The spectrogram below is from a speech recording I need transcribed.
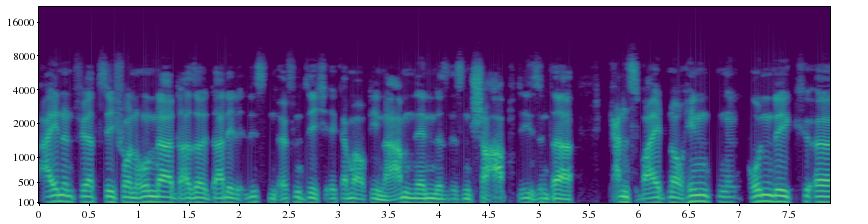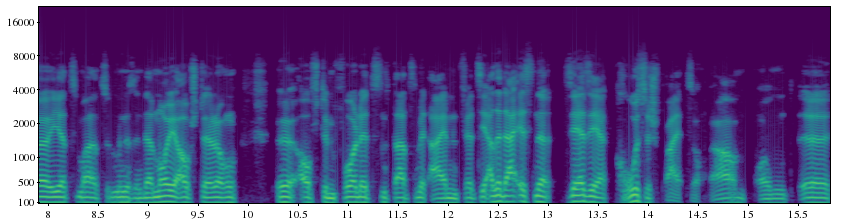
41 von 100. Also da die Listen öffentlich, kann man auch die Namen nennen. Das ist ein Sharp, die sind da ganz weit noch hinten, grundig äh, jetzt mal zumindest in der Neuaufstellung äh, auf dem vorletzten Platz mit 41. Also da ist eine sehr, sehr große Spreizung. Ja. Und äh,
